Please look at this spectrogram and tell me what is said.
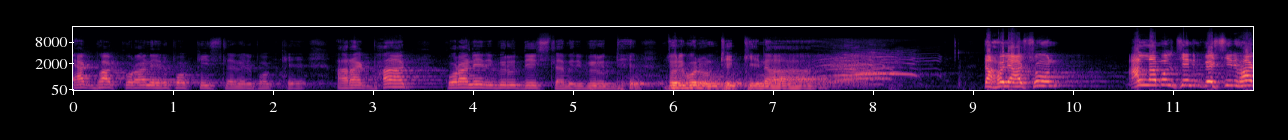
এক ভাগ কোরআনের পক্ষে ইসলামের পক্ষে আর এক ভাগ কোরআনের বিরুদ্ধে, ইসলামের বিরুদ্ধে। জোরে বলুন, ঠিক কিনা তাহলে আসুন, আল্লাহ বলছেন, বেশিরভাগ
